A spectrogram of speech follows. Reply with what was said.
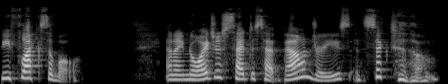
Be flexible. And I know I just said to set boundaries and stick to them,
